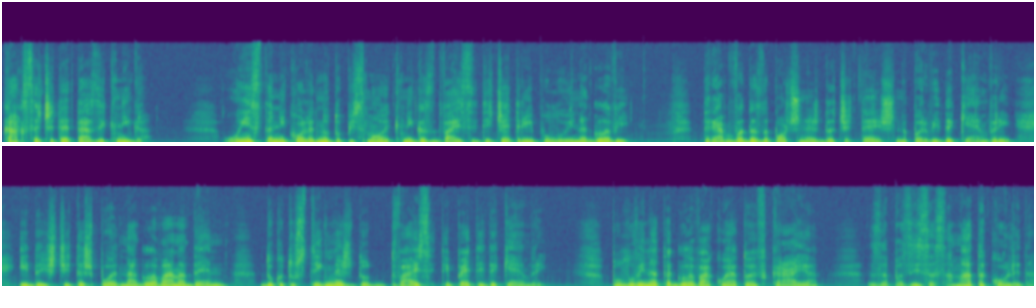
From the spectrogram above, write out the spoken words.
Как се чете тази книга? Уинстън и коледното писмо е книга с 24,5 глави. Трябва да започнеш да четеш на 1 декември и да изчиташ по една глава на ден, докато стигнеш до 25 декември. Половината глава, която е в края, запази за самата коледа.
